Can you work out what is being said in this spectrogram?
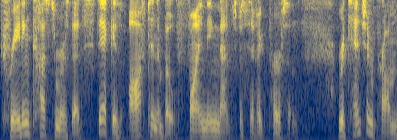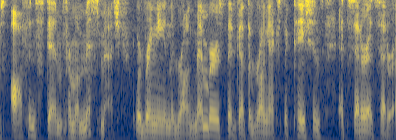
Creating customers that stick is often about finding that specific person. Retention problems often stem from a mismatch. We're bringing in the wrong members, they've got the wrong expectations, etc., etc.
